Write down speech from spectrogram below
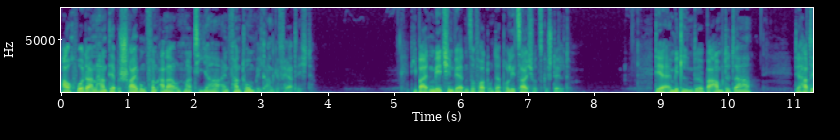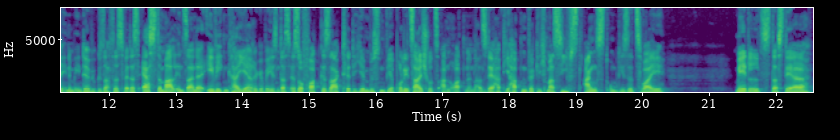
Auch wurde anhand der Beschreibung von Anna und Mattia ein Phantombild angefertigt. Die beiden Mädchen werden sofort unter Polizeischutz gestellt. Der ermittelnde Beamte da der hatte in einem Interview gesagt, das wäre das erste Mal in seiner ewigen Karriere gewesen, dass er sofort gesagt hätte, hier müssen wir Polizeischutz anordnen. Also der hat, die hatten wirklich massivst Angst um diese zwei Mädels, dass der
